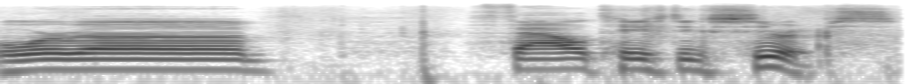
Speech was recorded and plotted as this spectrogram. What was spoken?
or uh, foul tasting syrups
